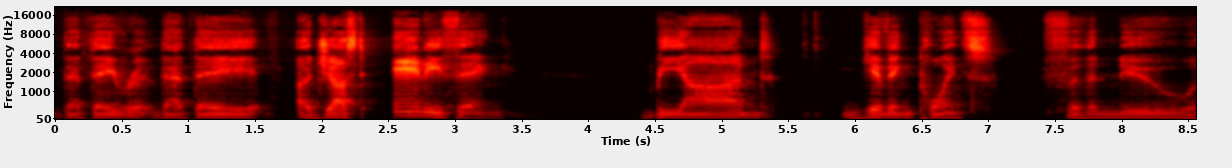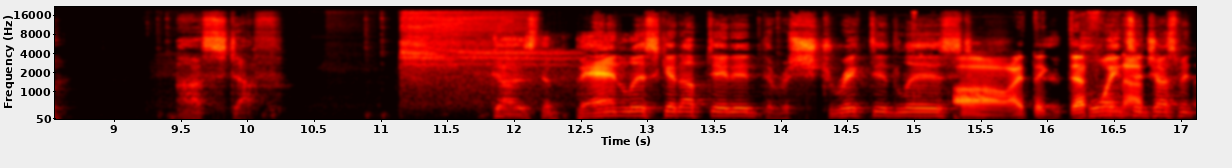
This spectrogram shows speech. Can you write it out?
that they re- that they adjust anything beyond giving points for the new uh, stuff? Does the ban list get updated? The restricted list? Oh, I think definitely points not. adjustment?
